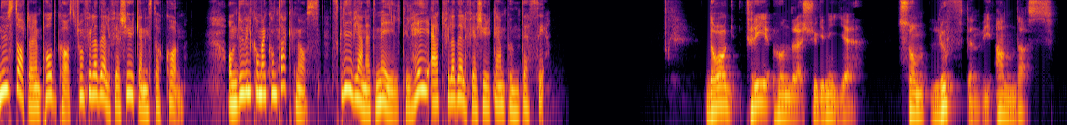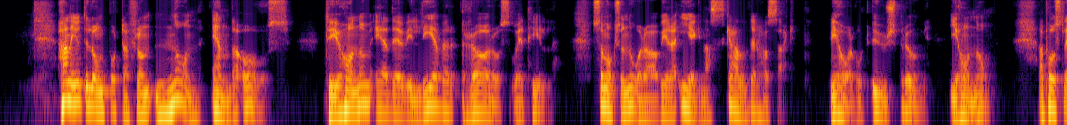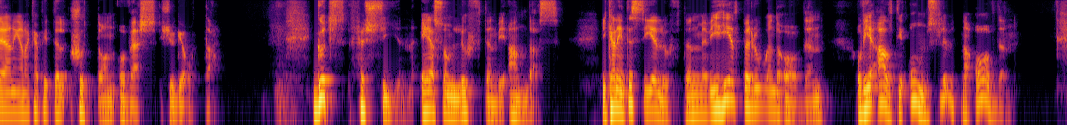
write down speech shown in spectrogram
Nu startar en podcast från Philadelphia kyrkan i Stockholm. Om du vill komma i kontakt med oss, skriv gärna ett mejl till hejfiladelfiakyrkan.se. Dag 329. Som luften vi andas. Han är ju inte långt borta från någon enda av oss. Ty i honom är det vi lever, rör oss och är till. Som också några av era egna skalder har sagt. Vi har vårt ursprung i honom. Apostlagärningarna kapitel 17 och vers 28. Guds försyn är som luften vi andas. Vi kan inte se luften, men vi är helt beroende av den och vi är alltid omslutna av den.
